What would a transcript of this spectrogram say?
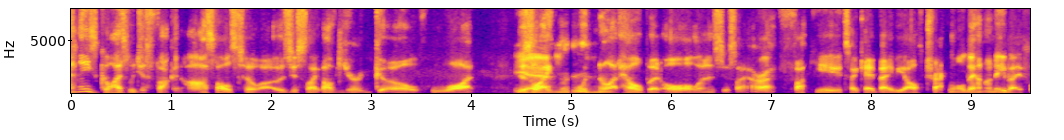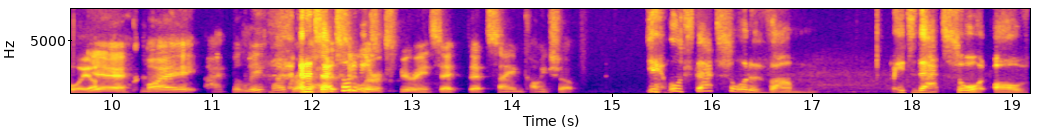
And these guys were just fucking assholes to her. It was just like, oh, you're a girl. What? Just Yeah. like would not help at all. And it's just like, all right, fuck you. It's okay, baby. I'll track them all down on eBay for you. yeah, my I believe my brother and it's had a similar ex- experience at that same comic shop. Yeah, well, it's that sort of um, it's that sort of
